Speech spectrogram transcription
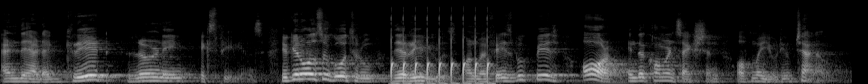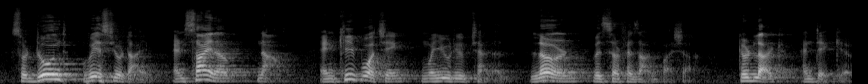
and they had a great learning experience. You can also go through their reviews on my Facebook page or in the comment section of my YouTube channel. So don't waste your time and sign up now and keep watching my YouTube channel. Learn with Sir Faizan Pasha. Good luck and take care.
